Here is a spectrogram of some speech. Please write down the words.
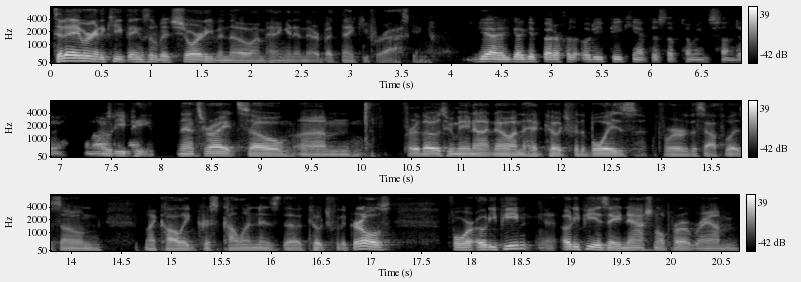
today we're going to keep things a little bit short, even though I'm hanging in there. But thank you for asking. Yeah, you got to get better for the ODP camp this upcoming Sunday. ODP, that's right. So um, for those who may not know, I'm the head coach for the boys for the Southwest Zone. My colleague Chris Cullen is the coach for the girls for ODP. ODP is a national program,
